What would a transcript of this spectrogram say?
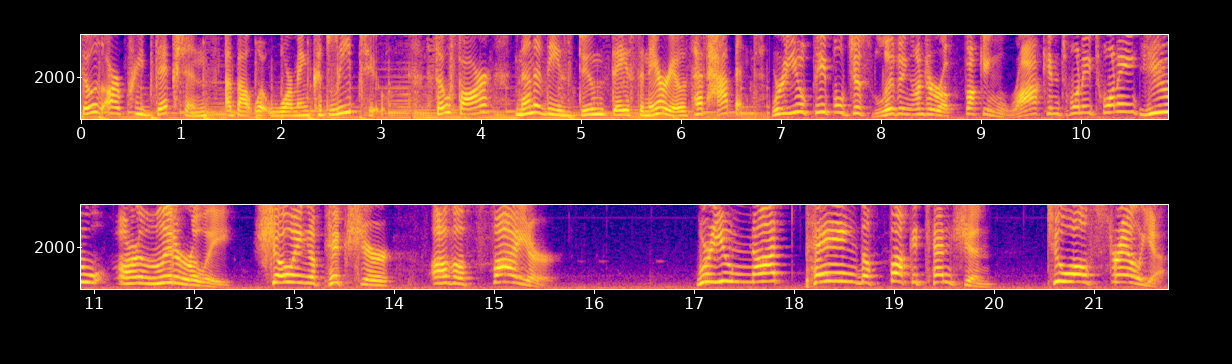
those are predictions about what warming could lead to. So far, none of these doomsday scenarios have happened. Were you people just living under a fucking rock in 2020? You are literally showing a picture of a fire. Were you not paying the fuck attention to Australia?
